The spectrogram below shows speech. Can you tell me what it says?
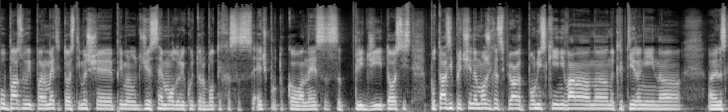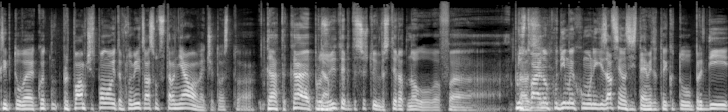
по-базови параметри, т.е. имаше примерно GSM модули, които работеха с Edge протокола, не с 3G, т.е. по тази причина можеха да се прилагат по-низки нива на, на, на криптирани на, на скриптове, което предполагам, че с по-новите автомобили това се отстранява вече. Тоест, да, така е. Производителите да. също инвестират много в Плюс тази... това е необходима и хуманизация на системите, тъй като преди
